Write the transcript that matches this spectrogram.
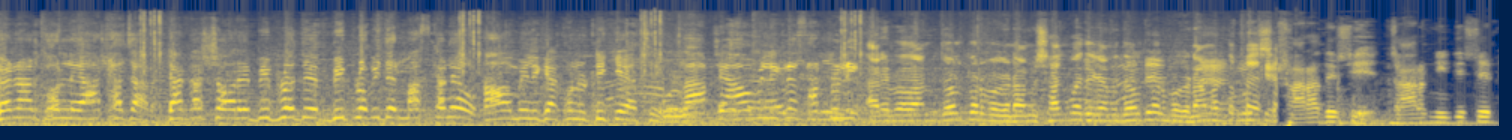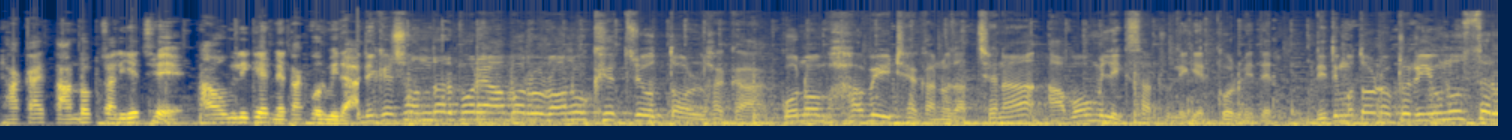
ব্যানার ধরলে আট হাজার। ঢাকা শহরে বিপ্লবী বিপ্লবীদের মাঝখানেও আওয়ামী লীগ এখনও টিকে আছে। আপনি আওয়ামী লীগ না ছাত্রলীগ? আরে বাবা আমি দল করব কেন? আমি সাংবাদিক আমি দল করব কেন? আমার তো সারা দেশে যার নির্দেশে ঢাকায় তাণ্ডব চালিয়েছে আওয়ামী লীগের নেতাকর্মীরা। এদিকে সন্ধ্যার পরে আবারও রণক্ষেত্রে উত্তল ঢাকা। কোনোভাবেই ঠেকানো যাচ্ছে না আওয়ামী লীগ ছাত্রলীগের কর্মীদের। রীতিমতো ডক্টর ইউনুসের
